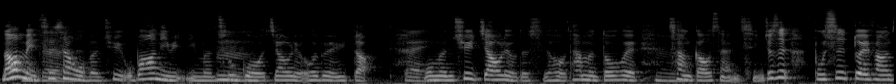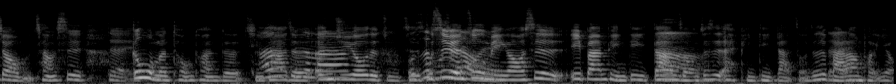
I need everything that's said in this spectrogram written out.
然后每次像我们去，我不知道你你们出国交流会不会遇到，对。我们去交流的时候，他们都会唱高三清，就是不是对方叫我们唱，是跟我们同团的其他的 NGO 的组织，不不是原住民哦，是一般平地大众，嗯。就是哎平地大众，就是对。白浪朋友。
